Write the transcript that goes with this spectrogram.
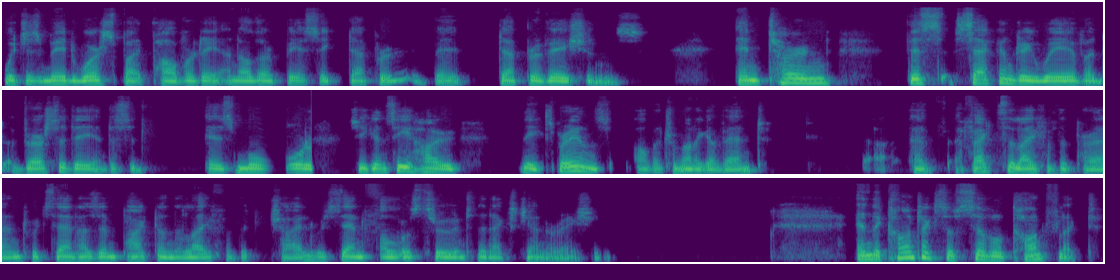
which is made worse by poverty and other basic depri- deprivations. In turn, this secondary wave of adversity and disadvantage is more. So you can see how the experience of a traumatic event uh, affects the life of the parent, which then has impact on the life of the child, which then follows through into the next generation. In the context of civil conflict,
